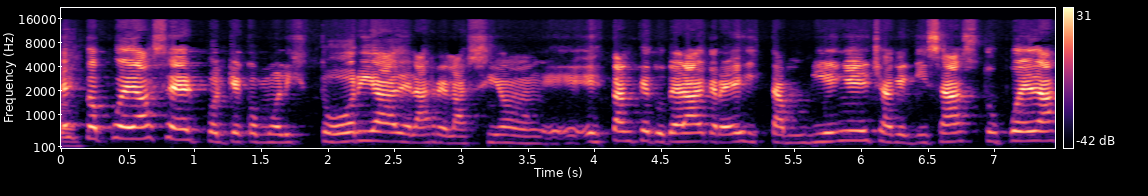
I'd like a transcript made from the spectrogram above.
esto pueda ser porque como la historia de la relación eh, es tan que tú te la crees y tan bien hecha que quizás tú puedas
